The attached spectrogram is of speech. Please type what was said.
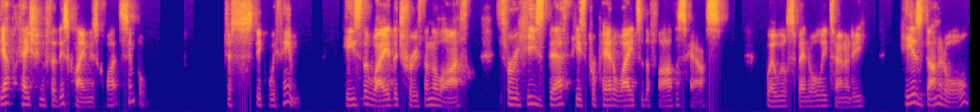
the application for this claim is quite simple. Just stick with him. He's the way, the truth, and the life. Through his death, he's prepared a way to the Father's house where we'll spend all eternity. He has done it all.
